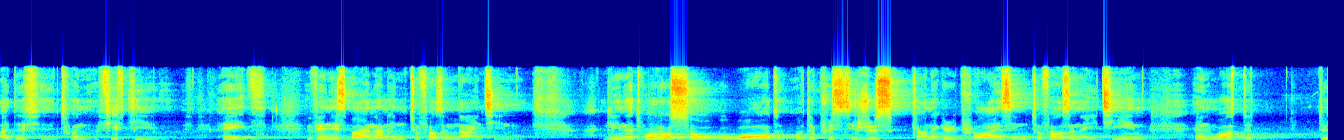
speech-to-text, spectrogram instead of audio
at the 58th Venice Biennale in 2019. Lynette was also awarded of the prestigious Carnegie Prize in 2018 and was the, the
